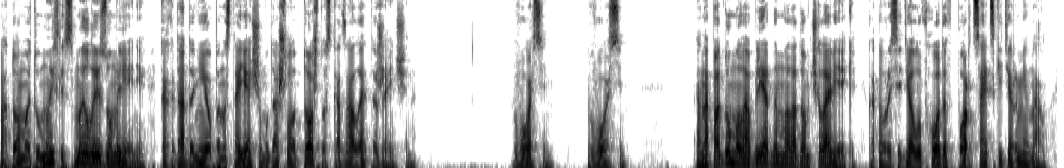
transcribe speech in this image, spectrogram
Потом эту мысль смыло изумление, когда до нее по-настоящему дошло то, что сказала эта женщина. Восемь. Восемь. Она подумала о бледном молодом человеке, который сидел у входа в портсайдский терминал –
